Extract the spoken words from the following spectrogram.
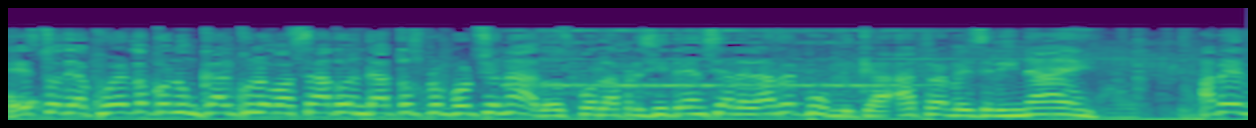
Esto de acuerdo con un cálculo basado en datos proporcionados por la presidencia de la República a través del INAE. A ver,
